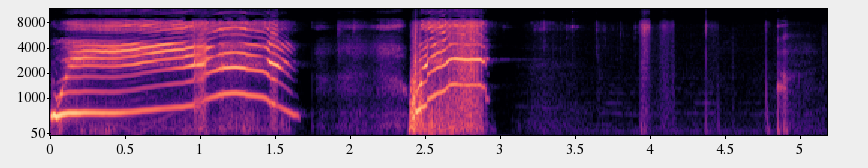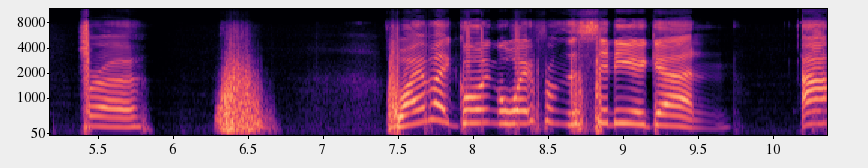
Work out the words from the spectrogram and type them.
Whee! Whee! Bruh. Why am I going away from the city again? Ah.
